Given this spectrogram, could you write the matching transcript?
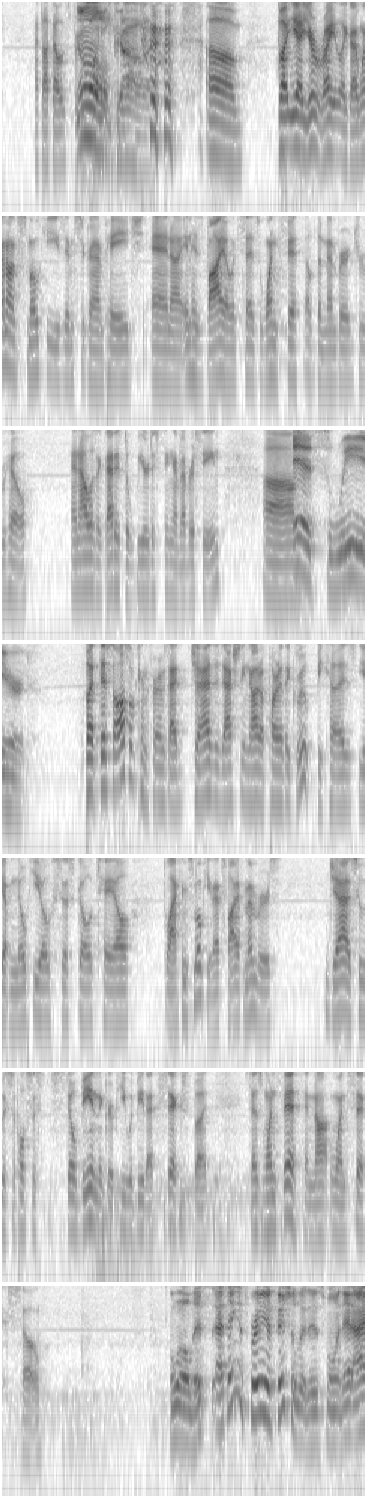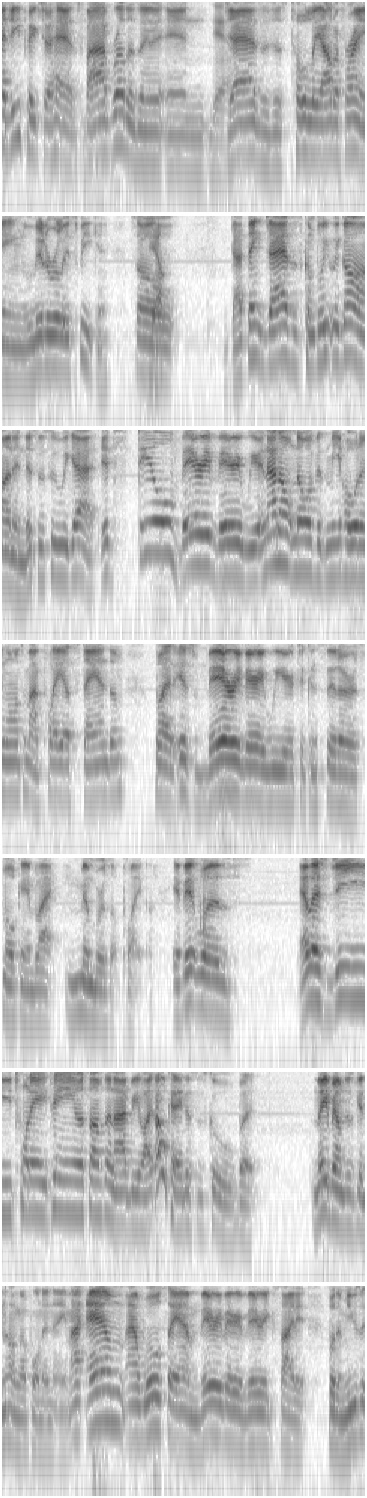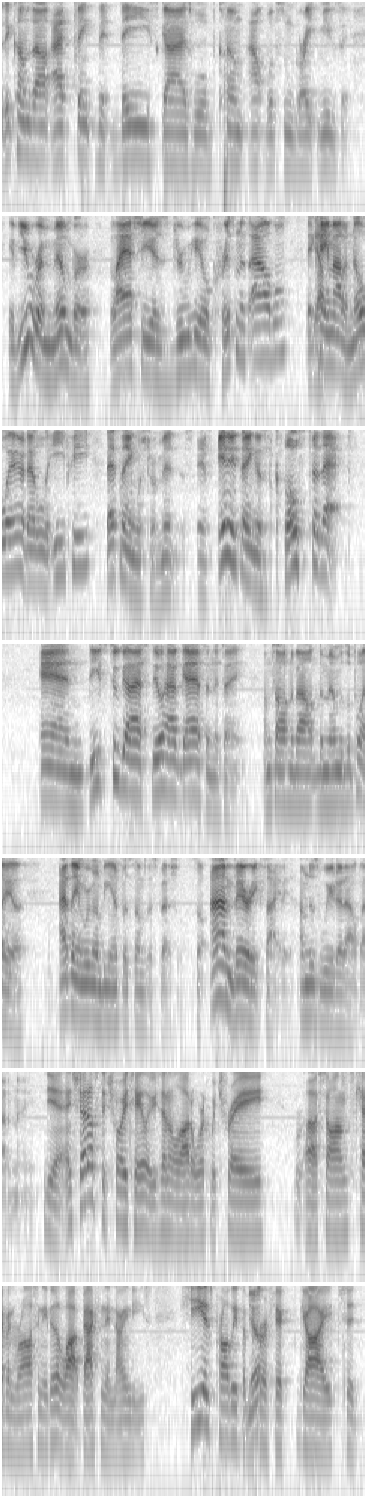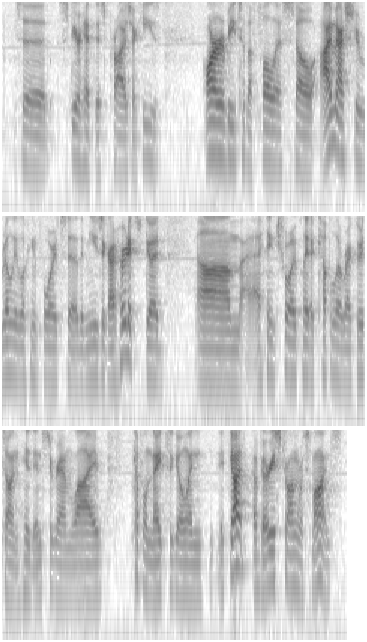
I thought that was pretty Oh funny. God! um, but yeah, you're right. Like I went on Smokey's Instagram page, and uh, in his bio it says one fifth of the member Dru Hill, and I was like, that is the weirdest thing I've ever seen. Um, it's weird. But this also confirms that Jazz is actually not a part of the group because you have Nokio, Cisco, Tao, Black, and Smokey. That's five members. Jazz, who is supposed to s- still be in the group, he would be that sixth, but says one fifth and not one sixth. So Well, this I think it's pretty official at this point. That IG picture has five brothers in it, and Yeah. Jazz is just totally out of frame, literally speaking. So Yep. I think Jazz is completely gone, and this is who we got. It's still very, very weird, and I don't know if it's me holding on to my Playa standum, but it's very, very weird to consider Smoking Black members of Playa. If it was LSG 2018 or something, I'd be like, okay, this is cool, but maybe I'm just getting hung up on the name. I am, I will say, I'm very, very, very excited for the music that comes out. I think that these guys will come out with some great music. If you remember last year's Dru Hill Christmas album that Yep. came out of nowhere, that little EP, that thing was tremendous. If anything is close to that, and these two guys still have gas in the tank. I'm talking about the members of Playa. I think we're going to be in for something special. So I'm very excited. I'm just weirded out by the name. yeah, and shout outs to Troy Taylor. He's done a lot of work with Trey uh, Songz, Kevin Ross, and he did a lot back in the '90s. He is probably the Yep. perfect guy to to spearhead this project. He's R&B to the fullest. So I'm actually really looking forward to the music. I heard it's good. Um, I I think Troy played a couple of records on his Instagram live a couple of nights ago, and it got a very strong response.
